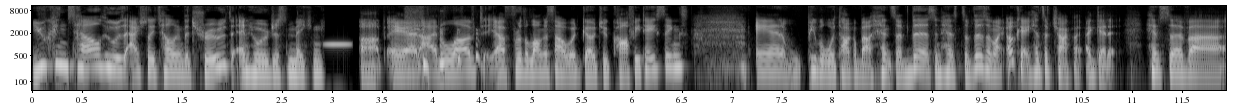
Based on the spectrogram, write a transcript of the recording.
you can tell who is actually telling the truth and who are just making up. And I loved uh, for the longest time I would go to coffee tastings, and people would talk about hints of this and hints of this. I'm like, okay, hints of chocolate, I get it. Hints of uh,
